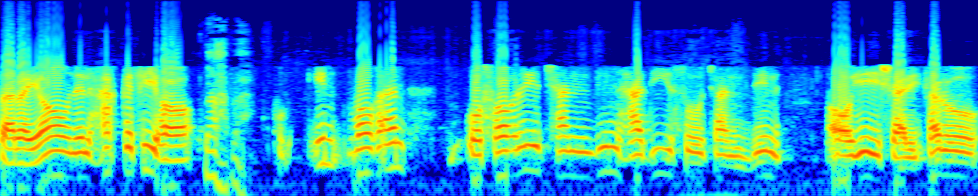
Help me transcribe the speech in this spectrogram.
سریان الحق فیها. خب این واقعا اصاره چندین حدیث و چندین آیه شریفه رو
